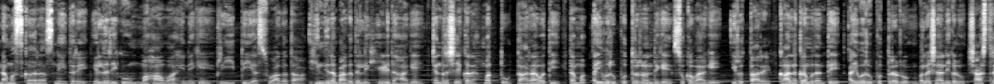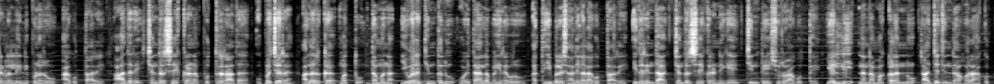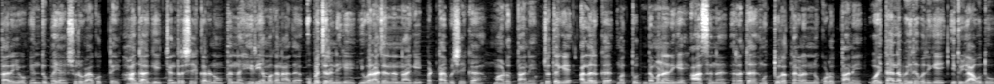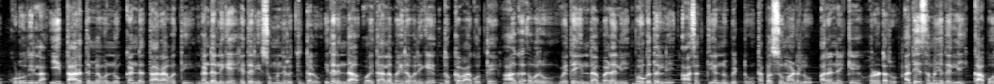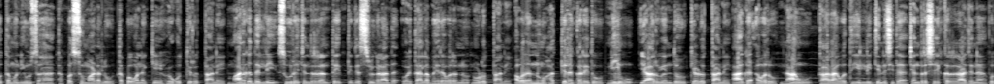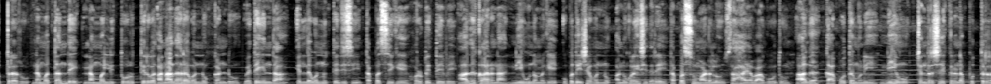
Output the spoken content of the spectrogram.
ನಮಸ್ಕಾರ ಸ್ನೇಹಿತರೆ, ಎಲ್ಲರಿಗೂ ಮಹಾವಾಹಿನಿಗೆ ಪ್ರೀತಿಯ ಸ್ವಾಗತ. ಹಿಂದಿನ ಭಾಗದಲ್ಲಿ ಹೇಳಿದ ಹಾಗೆ ಚಂದ್ರಶೇಖರ ಮತ್ತು ತಾರಾವತಿ ತಮ್ಮ ಐವರು ಪುತ್ರರೊಂದಿಗೆ ಸುಖವಾಗಿ ಇರುತ್ತಾರೆ. ಕಾಲಕ್ರಮದಂತೆ ಐವರು ಪುತ್ರರು ಬಲಶಾಲಿಗಳು, ಶಾಸ್ತ್ರಗಳಲ್ಲಿ ನಿಪುಣರು ಆಗುತ್ತಾರೆ. ಆದರೆ ಚಂದ್ರಶೇಖರನ ಪುತ್ರರಾದ ಉಪಚರ, ಅಲರ್ಕ ಮತ್ತು ದಮನ ಇವರಕ್ಕಿಂತಲೂ ವೈತಾಲ ಭೈರವರು ಅತಿ ಬಲಶಾಲಿಗಳಾಗುತ್ತಾರೆ. ಇದರಿಂದ ಚಂದ್ರಶೇಖರನಿಗೆ ಚಿಂತೆ ಶುರುವಾಗುತ್ತೆ. ಎಲ್ಲಿ ನನ್ನ ಮಕ್ಕಳನ್ನು ರಾಜ್ಯದಿಂದ ಹೊರಹಾಕುತ್ತಾರೆಯೋ ಎಂದು ಭಯ ಶುರುವಾಗುತ್ತೆ. ಹಾಗಾಗಿ ಚಂದ್ರಶೇಖರನು ತನ್ನ ಹಿರಿಯ ಮಗನಾದ ಉಪಚರನಿಗೆ ಯುವರಾಜನನ್ನಾಗಿ ಪಟ್ಟಾಭಿಷೇಕ ಮಾಡುತ್ತಾನೆ. ಜೊತೆಗೆ ಅಲರ್ಕ ಮತ್ತು ದಮಣನಿಗೆ ಆಸನ, ರಥ, ಮುತ್ತು ರತ್ನಗಳನ್ನು ಕೊಡುತ್ತಾನೆ. ವೈತಾಲ ಭೈರವರಿಗೆ ಇದು ಯಾವುದು ಕೊಡುವುದಿಲ್ಲ. ಈ ತಾರತಮ್ಯವನ್ನು ಕಂಡ ತಾರಾವತಿ ಗಂಡನಿಗೆ ಹೆದರಿ ಸುಮ್ಮನಿರುತ್ತಿದ್ದಳು. ಇದರಿಂದ ವೈತಾಲ ಭೈರವರಿಗೆ ದುಃಖವಾಗುತ್ತೆ. ಆಗ ಅವರು ವ್ಯಥೆಯಿಂದ ಬಳಲಿ, ಭೋಗದಲ್ಲಿ ಆಸಕ್ತಿಯನ್ನು ಬಿಟ್ಟು ತಪಸ್ಸು ಮಾಡಲು ಅರಣ್ಯಕ್ಕೆ ಹೊರಟರು. ಅದೇ ಸಮಯದಲ್ಲಿ ಕಾಪೋತ ಮುನಿಯೂ ಸಹ ತಪಸ್ಸು ಮಾಡಲು ತಪವನಕ್ಕೆ ಹೋಗುತ್ತಿರುತ್ತಾನೆ. ಮಾರ್ಗದಲ್ಲಿ ಸೂರ್ಯಚಂದ್ರರಂತೆ ತೇಜಸ್ವಿಗಳಾದ ವೈತಾಲ ಭೈರವರನ್ನು ನೋಡುತ್ತಾನೆ. ಅವರನ್ನು ಹತ್ತಿರ ಕರೆದು ನೀವು ಯಾರು ಎಂದು ಕೇಳುತ್ತಾನೆ. ಆಗ ಅವರು, ನಾವು ತಾರಾವತಿಯಲ್ಲಿ ಜನಿಸಿದ ಚಂದ್ರಶೇಖರ ರಾಜನ ಪುತ್ರರು. ನಮ್ಮ ತಂದೆ ನಮ್ಮಲ್ಲಿ ತೋರುತ್ತಿರುವ ಅನಾಧಾರವನ್ನು ಕಂಡು ವ್ಯತೆಯಿಂದ ಎಲ್ಲವನ್ನು ತ್ಯಜಿಸಿ ತಪಸ್ಸಿಗೆ ಹೊರಟಿದ್ದೇವೆ. ಆದ ಕಾರಣ ನೀವು ನಮಗೆ ಉಪದೇಶವನ್ನು ಅನುಗ್ರಹಿಸಿದರೆ ತಪಸ್ಸು ಮಾಡಲು ಸಹಾಯವಾಗುವುದು. ಆಗ ಕಾಪೋತ ಮುನಿ, ನೀವು ಚಂದ್ರಶೇಖರನ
